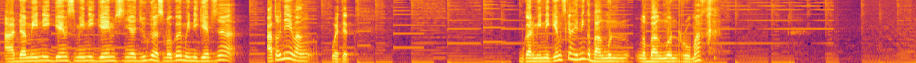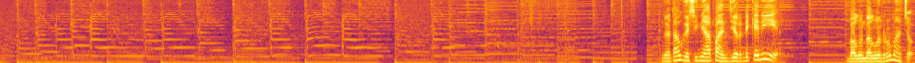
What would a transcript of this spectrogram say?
Ada mini games mini gamesnya juga. Semoga mini gamesnya atau ini emang wait it. Bukan mini games kah ini ngebangun ngebangun rumah kah? Nggak tahu guys ini apa anjir. Dia kayak ini bangun-bangun rumah, Cok.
